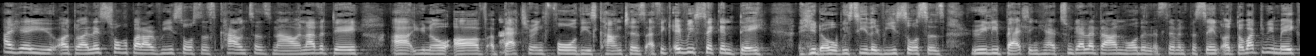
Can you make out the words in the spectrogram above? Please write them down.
I hear you, Odwa. Let's talk about our resources counters now. Another day, uh, you know, of battering for these counters. I think every second day, you know, we see the resources really battling here. Thungela down more than 7%. Odwa, what do we make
